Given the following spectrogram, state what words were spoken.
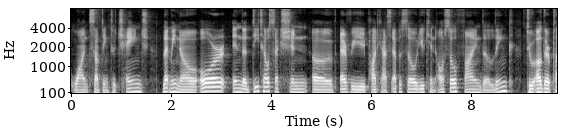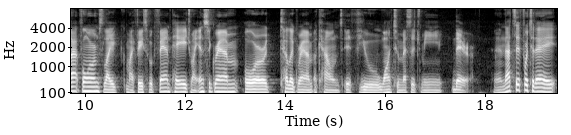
want something to change let me know. Or in the detail section of every podcast episode, you can also find the link to other platforms like my Facebook fan page, my Instagram, or Telegram account if you want to message me there. And that's it for today.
